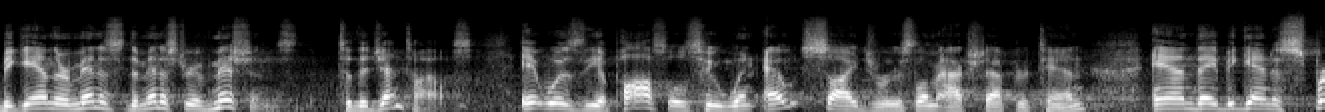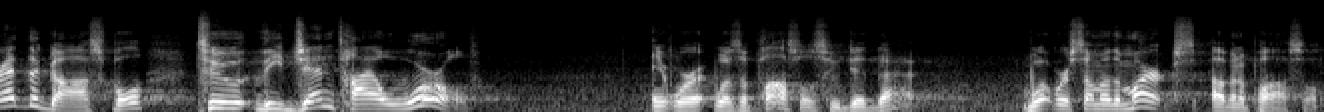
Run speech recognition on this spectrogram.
began their ministry, the ministry of missions to the Gentiles. It was the apostles who went outside Jerusalem, Acts chapter 10, and they began to spread the gospel to the Gentile world. It was apostles who did that. What were some of the marks of an apostle?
